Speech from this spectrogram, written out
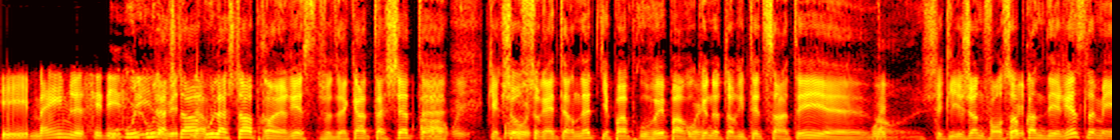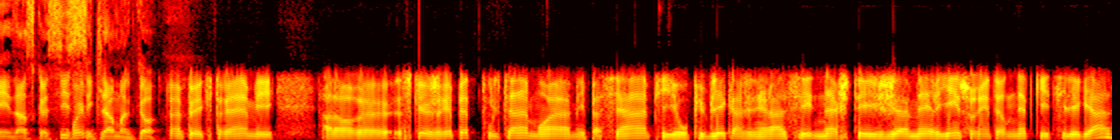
Et même le CDC. Ou, l'acheteur prend un risque. Je veux dire, quand tu achètes ah euh, quelque chose sur Internet qui n'est pas approuvé par aucune autorité de santé, euh, bon, je sais que les jeunes font ça, prendre des risques, mais dans ce cas-ci, c'est clairement le cas. C'est un peu extrême. Et alors, euh, ce que je répète tout le temps, moi, à mes patients, puis au public en général, c'est n'achetez jamais rien sur Internet qui est illégal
